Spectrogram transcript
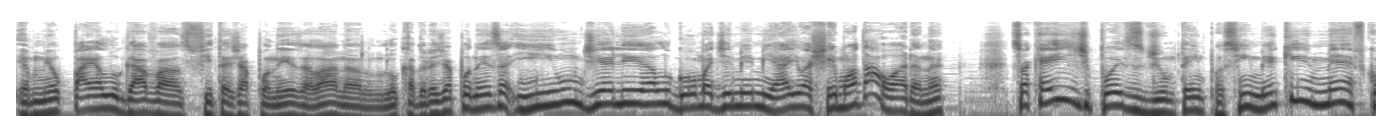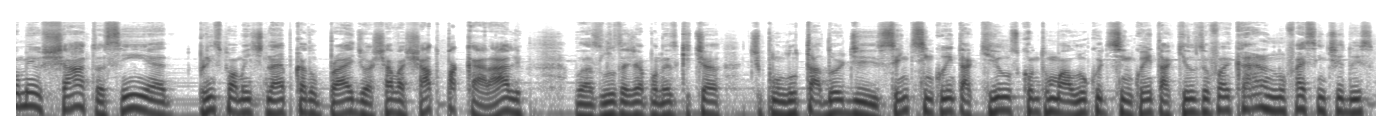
eu- meu pai alugava as fitas japonesas lá na locadora japonesa, e um dia ele alugou uma de MMA e eu achei mó da hora, né? Só que aí, depois de um tempo, assim, meio que né, ficou meio chato, assim, é, principalmente na época do Pride, eu achava chato pra caralho as lutas japonesas que tinha, tipo, um lutador de 150 quilos contra um maluco de 50 quilos. Eu falei, cara, não faz sentido isso.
